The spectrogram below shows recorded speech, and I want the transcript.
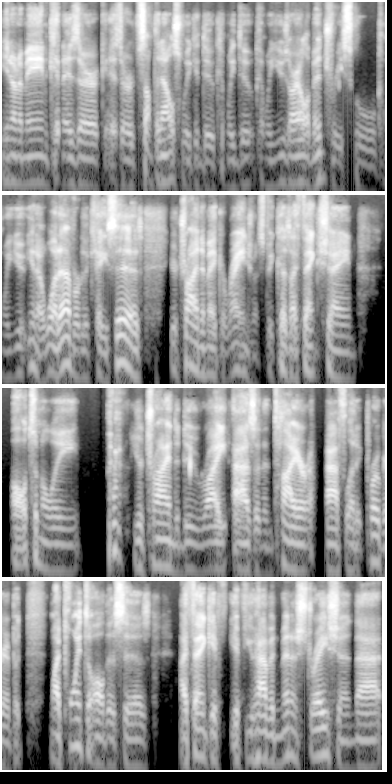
You know what I mean? Can, is there is there something else we can do? Can we do? Can we use our elementary school? Can we you know whatever the case is? You're trying to make arrangements because I think Shane ultimately you're trying to do right as an entire athletic program. But my point to all this is, I think if if you have administration that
